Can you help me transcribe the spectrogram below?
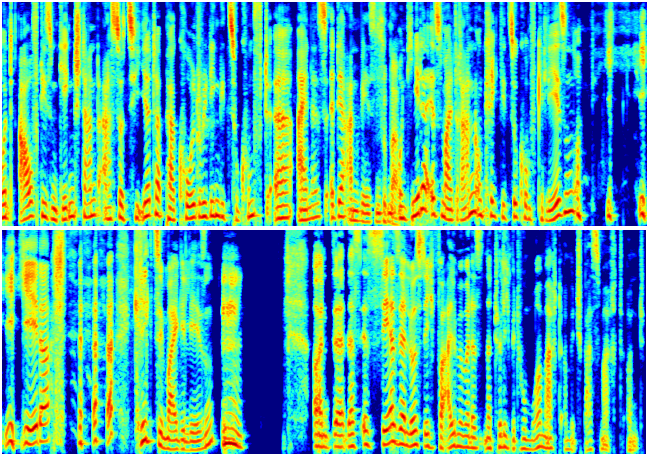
und auf diesem Gegenstand assoziiert er per Cold Reading die Zukunft äh, eines der Anwesenden. Super. Und jeder ist mal dran und kriegt die Zukunft gelesen und jeder kriegt sie mal gelesen. Und äh, das ist sehr, sehr lustig, vor allem wenn man das natürlich mit Humor macht und mit Spaß macht. Und,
